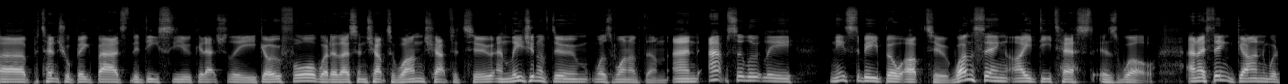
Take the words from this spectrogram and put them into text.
uh, potential big bads the DCU could actually go for, whether that's in Chapter 1, Chapter 2, and Legion of Doom was one of them. And absolutely needs to be built up to. One thing I detest as well, and I think Gunn would,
